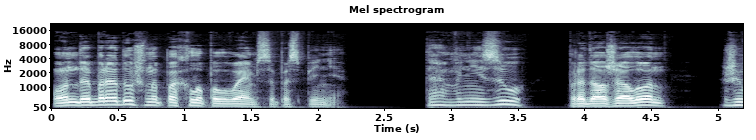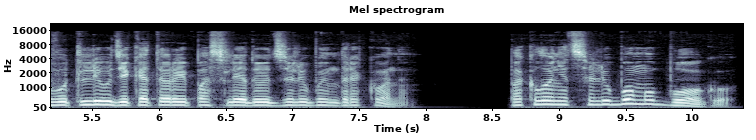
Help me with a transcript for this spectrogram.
Он добродушно похлопал Ваймса по спине. Там внизу, продолжал он, живут люди, которые последуют за любым драконом поклонятся любому богу,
